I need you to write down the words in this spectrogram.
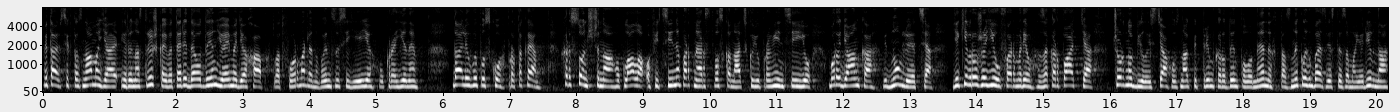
Вітаю всіх, хто з нами. Я Ірина Стрижка і в етері Д1 UA Media Hub – платформа для новин з усієї України. Далі у випуску про таке. Херсонщина уклала офіційне партнерство з канадською провінцією. Бородянка відновлюється. Які врожаї у фермерів Закарпаття? Чорно-білий стяг у знак підтримки родин полонених та зниклих безвісти за майорів на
